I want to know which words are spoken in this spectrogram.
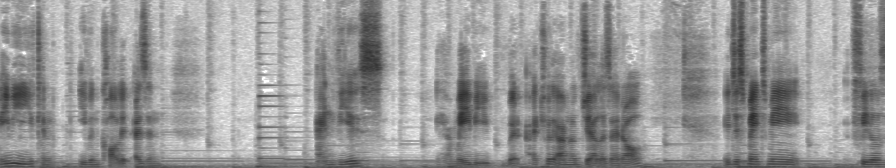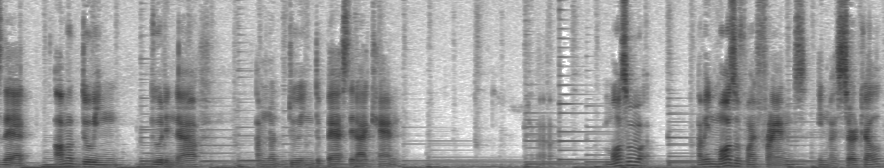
maybe you can even call it as an envious. Yeah maybe but actually i'm not jealous at all. It just makes me feels that i'm not doing good enough. I'm not doing the best that i can. Uh, most of my, i mean most of my friends in my circle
